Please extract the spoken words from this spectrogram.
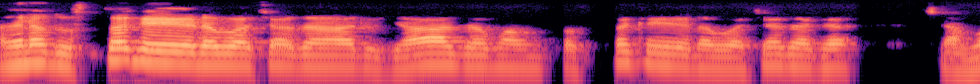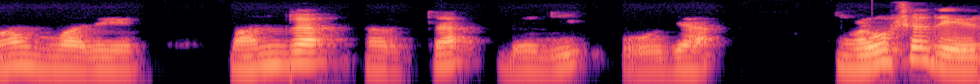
അങ്ങനെ ദുസ്തകേടവശതാരുജാഗമം സ്വസ്തകേടവശതക ശമം വതേ മന്ത്ര നൃത്ത ബലി പൂജ. ഔഷധീർ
